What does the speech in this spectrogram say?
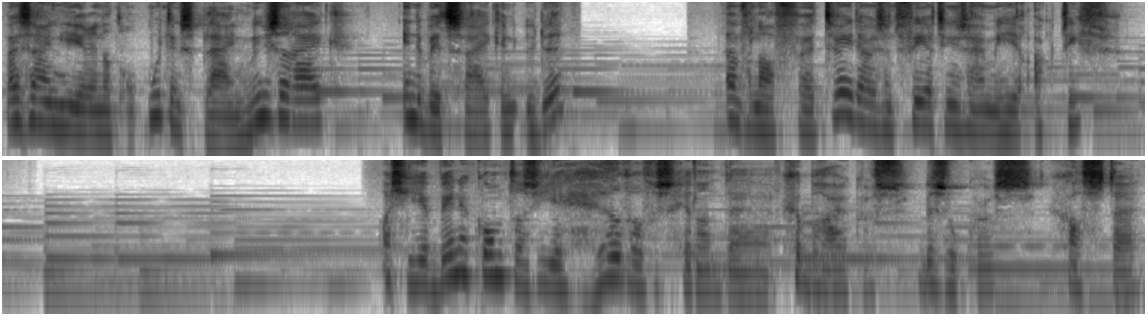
Wij zijn hier in het ontmoetingsplein Muzenrijk in de Bitswijk in Uden. En vanaf 2014 zijn we hier actief. Als je hier binnenkomt, dan zie je heel veel verschillende gebruikers, bezoekers, gasten.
